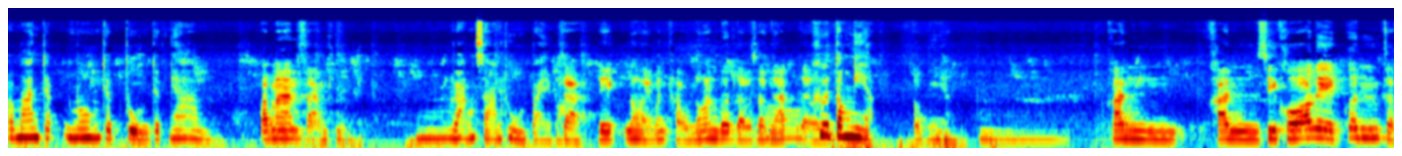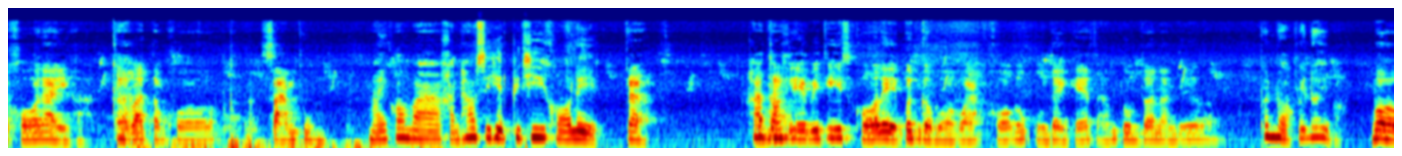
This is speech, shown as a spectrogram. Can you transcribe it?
ประมาณจักโมงจักทุ่มจักย่ามประมาณ3ทุ่มอืมหลังสามทุ่มไปบ่จ้ะเด็กน้อยมันเขานอนเบิดเราสงัดแล้วคือต้องเงียบตรงนี้อืม คันคันสิขอเลขเพิ่นก็ขอได้ค่ะค่ะ แต่ว่าต้องขอสามทุ่มหมายความว่าคันเฮาสิเฮ็ดพิธีขอเลขจ้ะเฮา ถ้าต้ต้อองงเอวิธีขอเลขเพิ่นก็บอกว่า ขอของกูได้แค่สามทุ่มตอนนั้นเด้อว่าเพิ่นบอกไว้เลยบ่บอ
